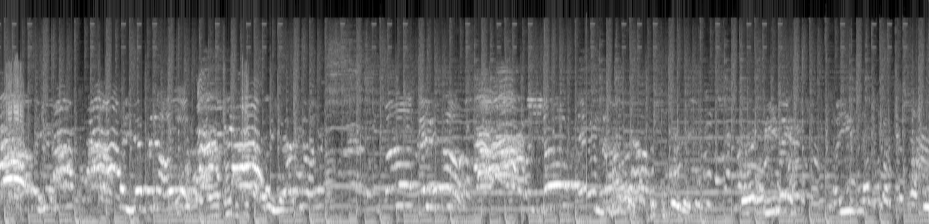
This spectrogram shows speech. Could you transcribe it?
ਪੰਜਾਬ ਏਕਤਾ ਉਹ ਪੀਲੇ ਭਈ ਸਭ ਕਰਕੇ ਬਾਬੂ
